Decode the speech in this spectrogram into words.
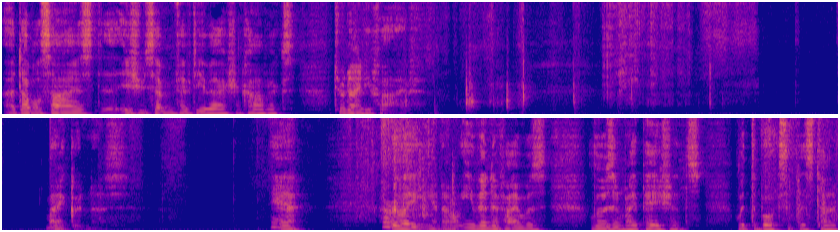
a double-sized issue 750 of Action Comics, 295. My goodness. Yeah, I really, you know, even if I was losing my patience with the books at this time,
